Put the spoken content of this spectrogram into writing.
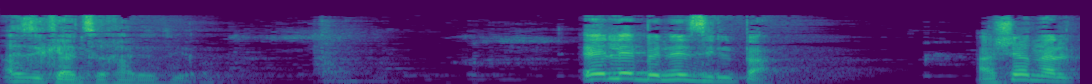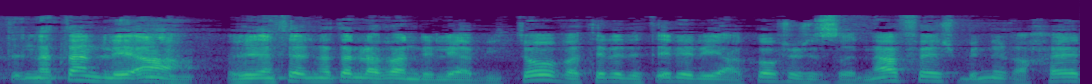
אז היא כן צריכה להיות גיור. אלה בני זלפה, אשר נתן לאה, נתן לבן ללאה ביתו, ותלד את אלה ליעקב שש עשרה נפש, בני רחל,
